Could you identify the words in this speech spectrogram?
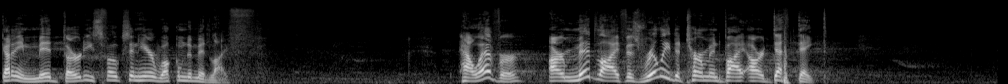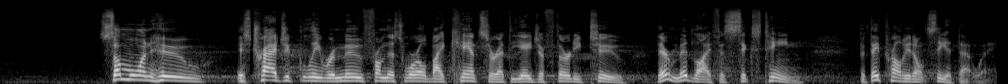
got any mid 30s folks in here? Welcome to midlife. However, our midlife is really determined by our death date. Someone who is tragically removed from this world by cancer at the age of 32, their midlife is 16, but they probably don't see it that way.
